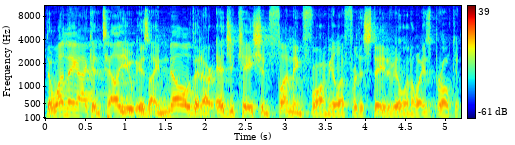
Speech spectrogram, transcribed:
The one thing I can tell you is I know that our education funding formula for the state of Illinois is broken.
